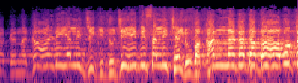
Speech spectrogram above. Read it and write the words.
ಗಗನ ಗಾಳಿಯಲ್ಲಿ ಜಿಗಿದು ಜೀವಿಸಲಿ ಚೆಲುವ ಕನ್ನಡದ ಬಾವುಟ.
